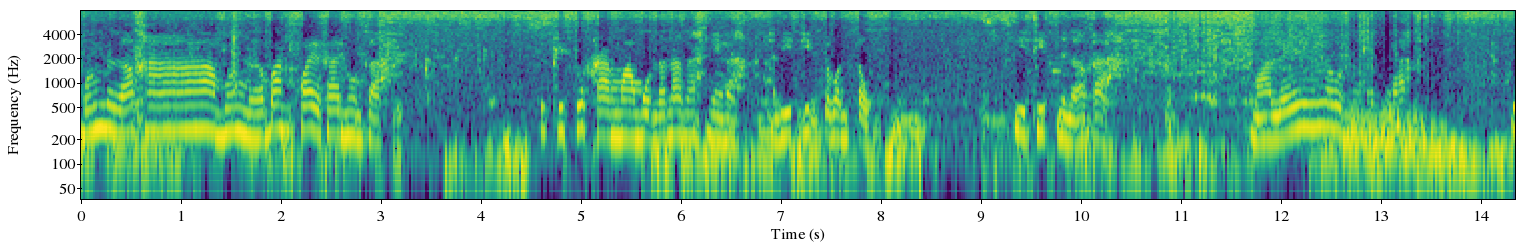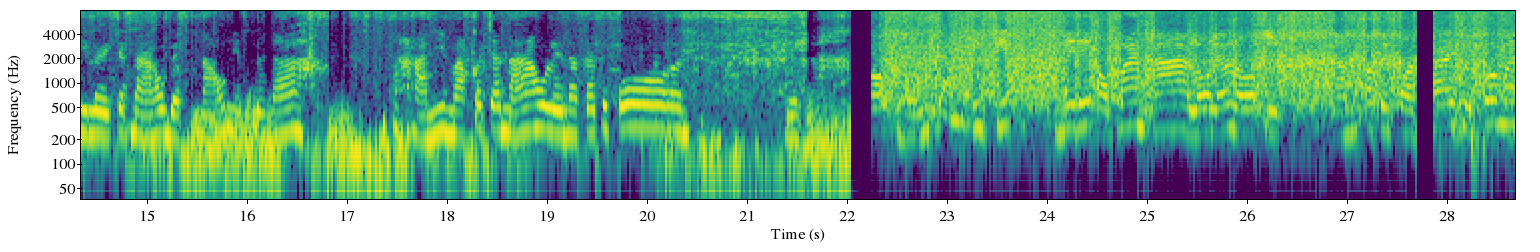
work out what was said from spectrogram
เมืองเหนือค่ะ เมืองเหนือบ้านค่อยค่ะนู่นค่ะ ทุกทิศทุกทางมาหมดแล้วนะคะเนี่ยค่ะ อันนี้ทิศตะวันตกนี่ทิศเหนือค่ะ มาแล้วเนี่เห็นไหมคะนี่เลยจะหนาวแบบหนาวเหน็บเลยนะ อาหารนี่มาก็จะหนาวเลยนะคะทุกคนนี่ค่ะเหมือนจังที่คิดไม่ได้ออกบ้านค่ะรอแล้ว อีกนะก็เป็นก่อนท้ายสุดก็มา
